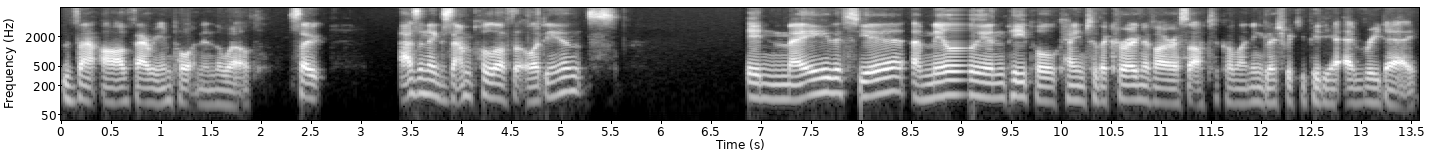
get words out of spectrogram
that are very important in the world. So, as an example of the audience, in May this year, a million people came to the coronavirus article on English Wikipedia every day,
